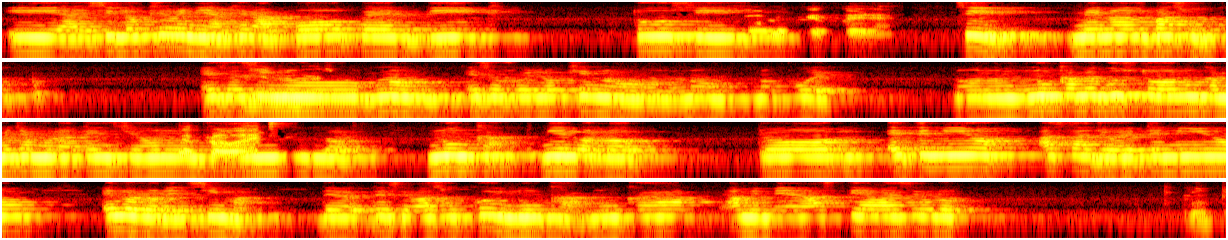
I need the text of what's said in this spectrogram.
y ahí sí lo que venía que era Popper, Dick, Tusi. Sí, menos Bazuco. Eso sí, no, no, eso fue lo que no, no, no pude. No, nunca me gustó, nunca me llamó la atención. ¿Lo probaste? Nunca, ni el olor. Yo he tenido, hasta yo he tenido el olor encima de, ese bazuco y nunca, nunca a mí me hastiaba ese olor. Ok.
